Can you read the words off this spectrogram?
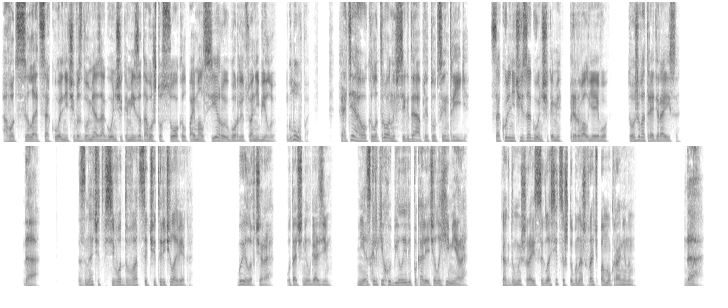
А вот ссылать Сокольничева с двумя загонщиками из-за того, что Сокол поймал серую горлицу, а не белую, глупо. Хотя около трона всегда плетутся интриги. Сокольничий загонщиками, прервал я его. Тоже в отряде Раиса? Да. Значит, всего 24 человека. Было вчера, уточнил Газим. Нескольких убила или покалечила Химера. Как думаешь, Раис согласится, чтобы наш врач помог раненым? Да.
